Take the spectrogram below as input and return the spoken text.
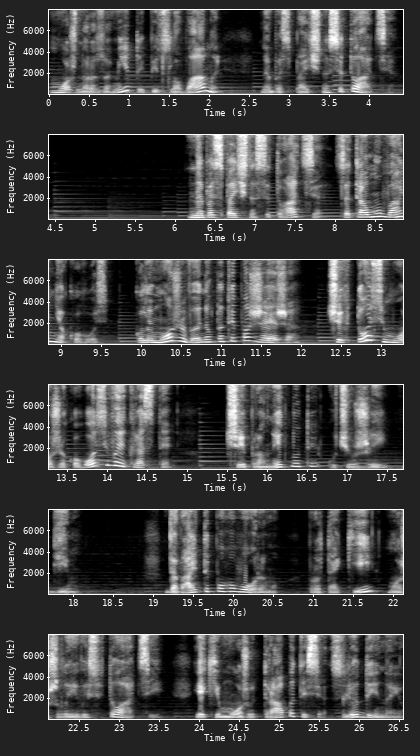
можна розуміти під словами небезпечна ситуація? Небезпечна ситуація це травмування когось, коли може виникнути пожежа, чи хтось може когось викрасти, чи проникнути у чужий дім. Давайте поговоримо про такі можливі ситуації, які можуть трапитися з людиною.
